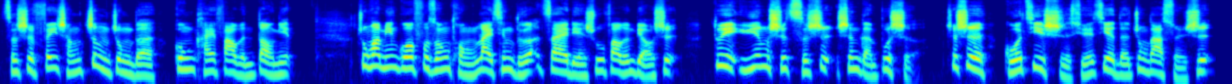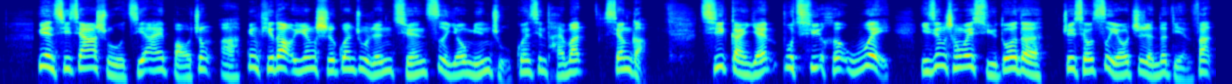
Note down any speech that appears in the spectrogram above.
则是非常郑重地公开发文悼念。中华民国副总统赖清德在脸书发文表示，对余英时辞世深感不舍。这是国际史学界的重大损失，愿其家属节哀保重啊，并提到余英时关注人权、自由、民主，关心台湾、香港，其敢言不屈和无畏，已经成为许多的追求自由之人的典范。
